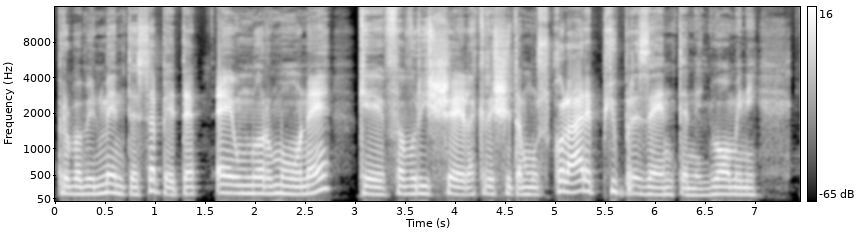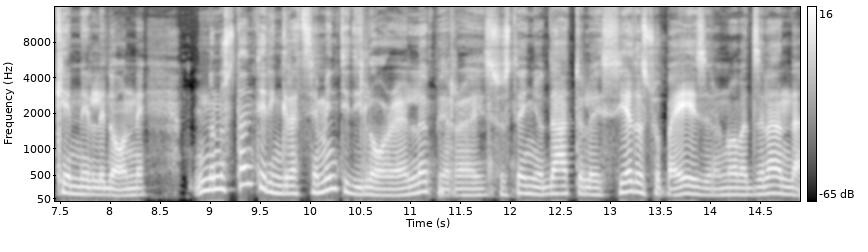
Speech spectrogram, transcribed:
probabilmente sapete, è un ormone che favorisce la crescita muscolare più presente negli uomini che nelle donne. Nonostante i ringraziamenti di Laurel per il sostegno datole sia dal suo paese, la Nuova Zelanda,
